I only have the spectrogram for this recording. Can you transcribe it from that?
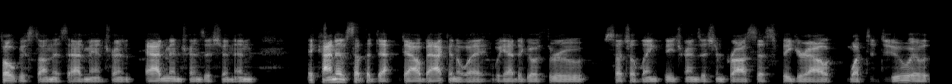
focused on this admin admin transition and it kind of set the DAO back in a way. We had to go through such a lengthy transition process, figure out what to do. It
